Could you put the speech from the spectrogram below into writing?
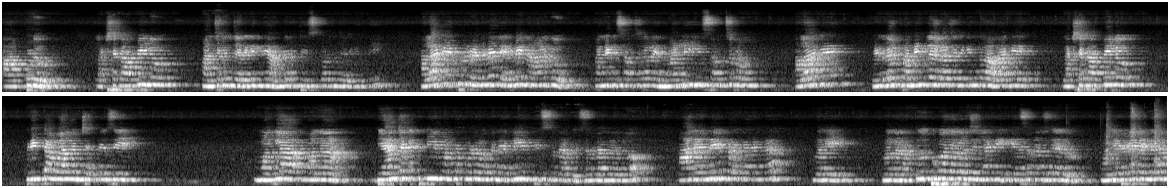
అప్పుడు లక్ష కాపీలు పంచడం జరిగింది అందరూ తీసుకోవడం జరిగింది. అలాగే ఇప్పుడు రెండు వేల ఇరవై నాలుగు పన్నెండు సంవత్సరాలు మళ్ళీ ఈ సంవత్సరం అలాగే రెండు వేల పన్నెండులో ఎలా జరిగిందో అలాగే లక్ష కాపీలు ప్రింట్ అవ్వాలని చెప్పేసి మళ్ళా మన ధ్యాన్ జగత్ టీం అంతా కూడా ఒక నిర్ణయం తీసుకున్నారు డిసెంబర్ నెలలో. ఆ నిర్ణయం ప్రకారంగా మరి మన తూర్పుగోదావరి జిల్లాకి కేశవరాజు గారు మన ఇరవై రెండవ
